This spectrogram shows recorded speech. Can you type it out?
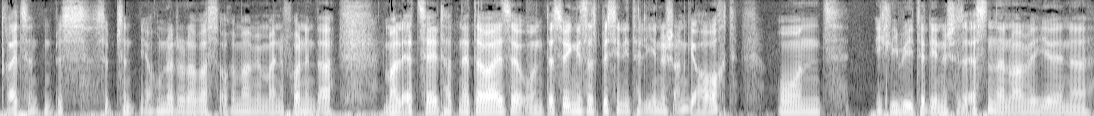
13. bis 17. Jahrhundert oder was auch immer mir meine Freundin da mal erzählt hat, netterweise. Und deswegen ist das ein bisschen italienisch angehaucht. Und ich liebe italienisches Essen. Dann waren wir hier in, einer,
